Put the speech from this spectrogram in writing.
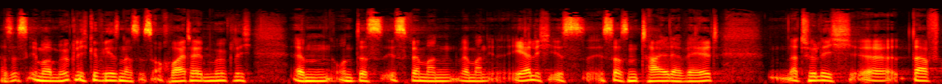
Das ist immer möglich gewesen, das ist auch weiterhin möglich. Ähm, und das ist, wenn man, wenn man ehrlich ist, ist das ein Teil der Welt. Natürlich äh, darf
